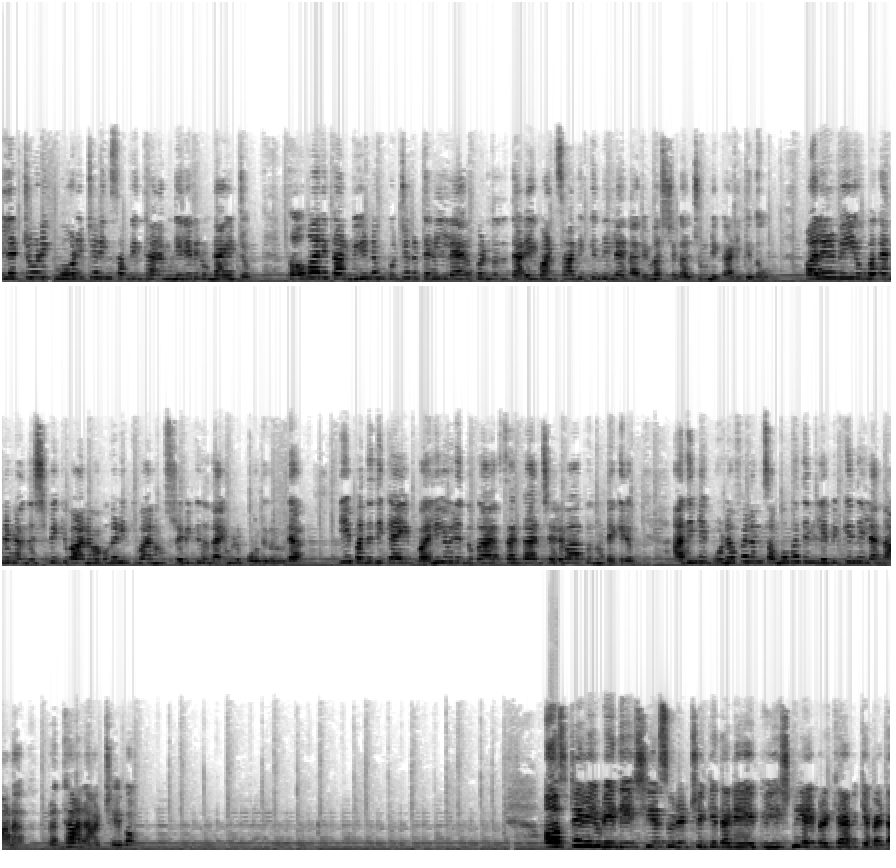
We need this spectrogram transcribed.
ഇലക്ട്രോണിക് മോണിറ്ററിംഗ് സംവിധാനം നിലവിലുണ്ടായിട്ടും കൗമാരക്കാർ വീണ്ടും കുറ്റകൃത്യങ്ങളിൽ ഏർപ്പെടുന്നത് തടയുവാൻ സാധിക്കുന്നില്ല എന്ന വിമർശകർ ചൂണ്ടിക്കാണിക്കുന്നു. പലരും ഈ ഉപകരണങ്ങൾ നശിപ്പിക്കുവാനോ അവഗണിക്കുവാനോ ശ്രമിക്കുന്നതായും റിപ്പോർട്ടുകളുണ്ട്. ഈ പദ്ധതിക്കായി വലിയൊരു തുക സർക്കാർ ചെലവാക്കുന്നുണ്ടെങ്കിലും അതിന്റെ ഗുണഫലം സമൂഹത്തിന് ലഭിക്കുന്നില്ലെന്നാണ് പ്രധാന ആക്ഷേപം. ഓസ്ട്രേലിയയുടെ ദേശീയ സുരക്ഷയ്ക്ക് തന്നെ ഭീഷണിയായി പ്രഖ്യാപിക്കപ്പെട്ട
